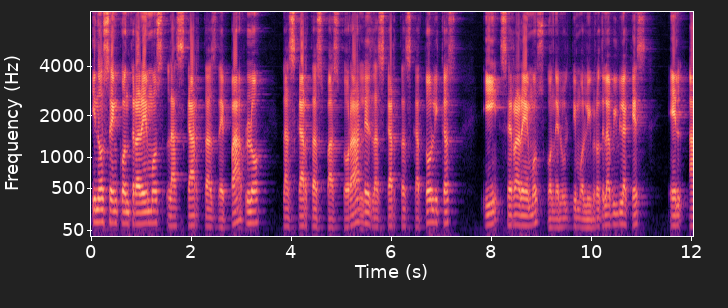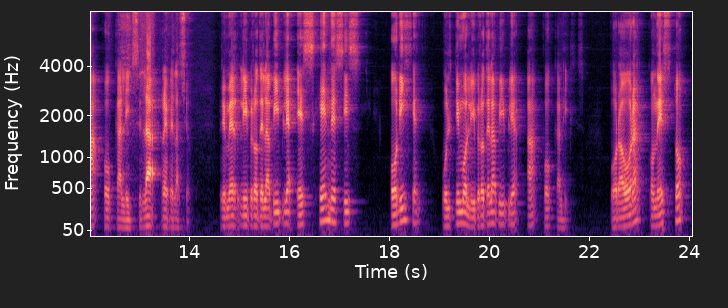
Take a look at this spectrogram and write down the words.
y nos encontraremos las cartas de Pablo, las cartas pastorales, las cartas católicas, y cerraremos con el último libro de la Biblia, que es el Apocalipsis, la revelación. primer libro de la Biblia es Génesis, origen, último libro de la Biblia, Apocalipsis. Por ahora, con esto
